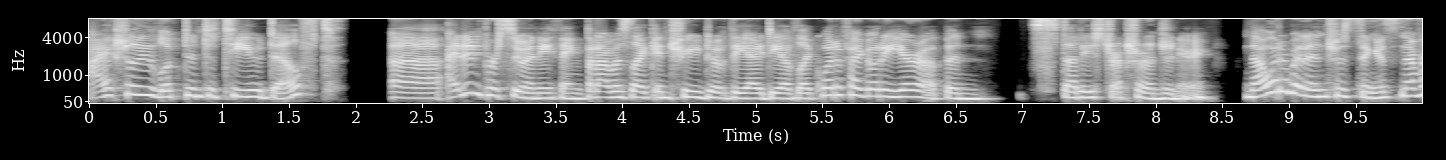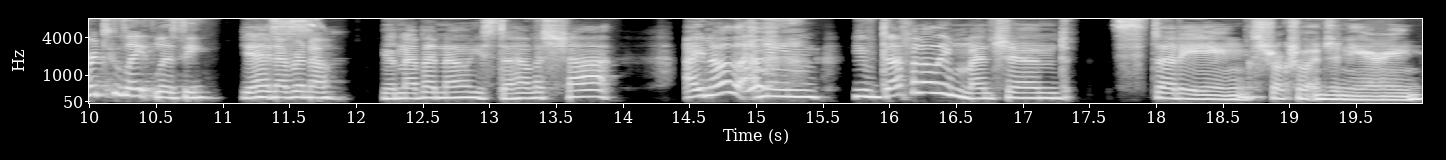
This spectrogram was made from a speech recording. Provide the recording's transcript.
I actually looked into TU Delft. Uh, I didn't pursue anything, but I was like intrigued of the idea of like, what if I go to Europe and study structural engineering? That would have been interesting. It's never too late, Lizi. yes You never know. you never know you still have a shot i know that i mean you've definitely mentioned studying structural engineering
